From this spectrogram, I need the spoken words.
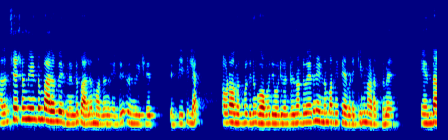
അതിനുശേഷം വീണ്ടും ബാലൻ വരുന്നുണ്ട്. ബാലൻ വന്നു കഴിഞ്ഞിട്ട് വീട്ടിൽ എത്തിയിട്ടില്ല. അവിടെ വന്നപ്പോഴത്തേനും ഗോമതി ഓടി ഉണ്ട് നടുവേദന എന്നും പറഞ്ഞിട്ട് എവിടേക്കും നടക്കണേ? എന്താ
